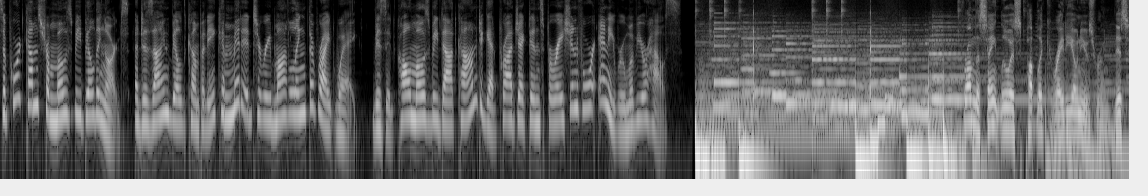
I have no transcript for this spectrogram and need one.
Support comes from Mosby Building Arts, a design build company committed to remodeling the right way. Visit callmosby.com to get project inspiration for any room of your house. From the St. Louis Public Radio Newsroom, this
